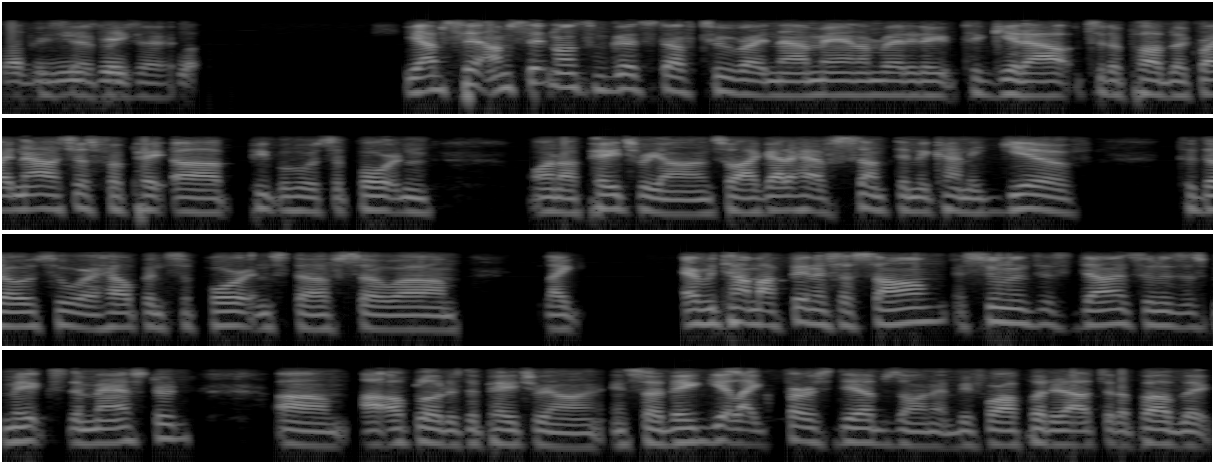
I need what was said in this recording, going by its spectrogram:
Love the Appreciate music. appreciate. Yeah, I'm sitting. I'm sitting on some good stuff too right now, man. I'm ready to, to get out to the public. Right now, it's just for uh, people who are supporting on our Patreon. So I got to have something to kind of give to those who are helping support and stuff. So um, like every time I finish a song, as soon as it's done, as soon as it's mixed and mastered, um, I upload it to Patreon, and so they get like first dibs on it before I put it out to the public.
